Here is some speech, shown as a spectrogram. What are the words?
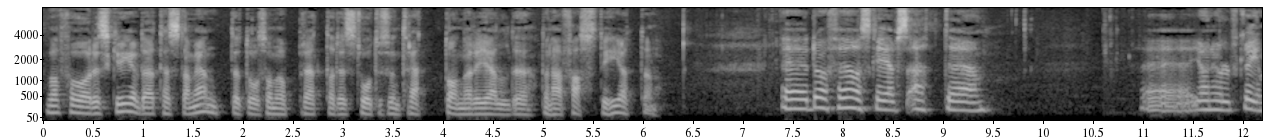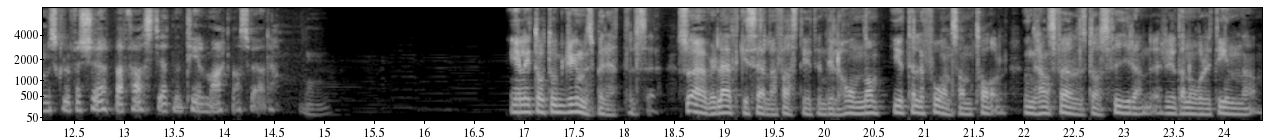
Vad föreskrev det här testamentet då som upprättades 2013 när det gällde den här fastigheten? Eh, då föreskrevs att eh, eh, Jan-Olof Grym skulle få köpa fastigheten till marknadsvärde. Mm. Enligt Dr. Gryms berättelse så överlät Gisella fastigheten till honom i ett telefonsamtal under hans födelsedagsfirande redan året innan.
